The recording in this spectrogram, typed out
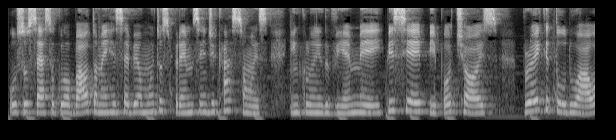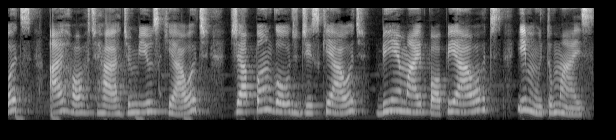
O sucesso global também recebeu muitos prêmios e indicações, incluindo VMA, PCA People Choice, Breakthrough Awards, iHeart Radio Music Award, Japan Gold Disc Award, BMI Pop Awards e muito mais.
